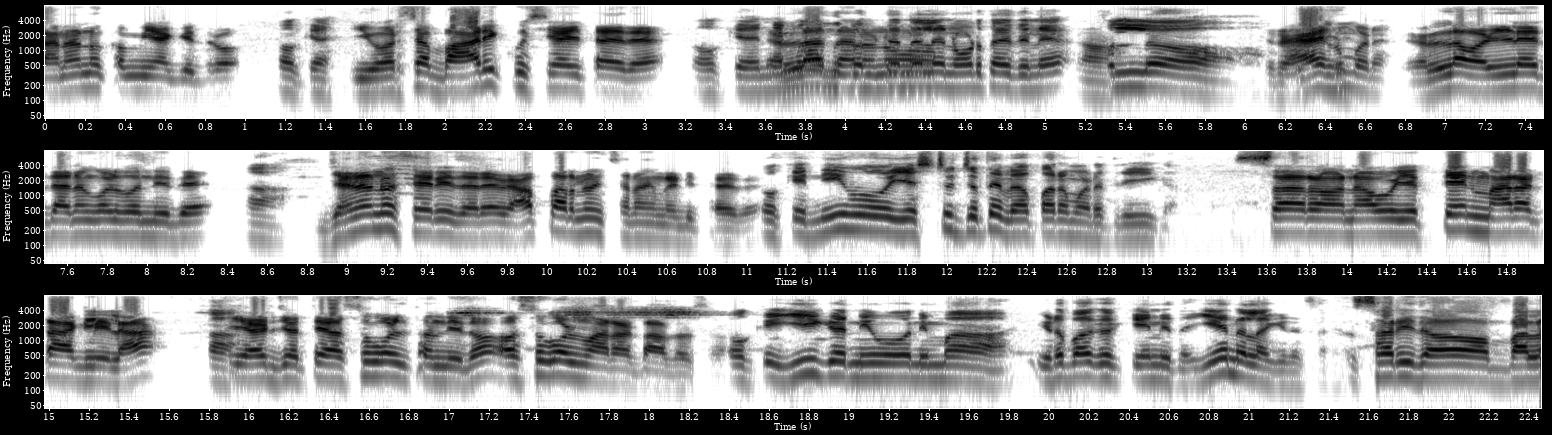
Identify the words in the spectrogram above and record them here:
ದನನು ಕಮ್ಮಿ ಆಗಿದ್ರು. ಈ ವರ್ಷ ಭಾರಿ ಖುಷಿ ಆಯ್ತಾ ಇದೆ. ನೋಡ್ತಾ ಇದ್ದೀನಿ. ಎಲ್ಲ ಒಳ್ಳೆ ದನಗಳು ಬಂದಿದೆ. ಜನನು ಸೇರಿದ್ದಾರೆ ವ್ಯಾಪಾರನೂ ಚೆನ್ನಾಗಿ ನಡೀತಾ ಇದೆ. ಓಕೆ ನೀವು ಎಷ್ಟು ಜೊತೆ ವ್ಯಾಪಾರ ಮಾಡಿದ್ರಿ ಈಗ? ಸರ್ ನಾವು ಎತ್ತೇನ್ ಮಾರಾಟ ಆಗ್ಲಿಲ್ಲ. ಎರಡ್ ಜೊತೆ ಹಸುಗಳು ತಂದಿದ್ದು. ಹಸುಗಳು ಮಾರಾಟ ಆದ ಸರ್ ಓಕೆ ಈಗ ನೀವು ನಿಮ್ಮ ಇಡಭಾಗಕ್ಕೆ ಏನಿದೆ? ಏನೆಲ್ಲಾಗಿದೆ ಸರ್ ಸರ್ ಇದು ಬಲ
